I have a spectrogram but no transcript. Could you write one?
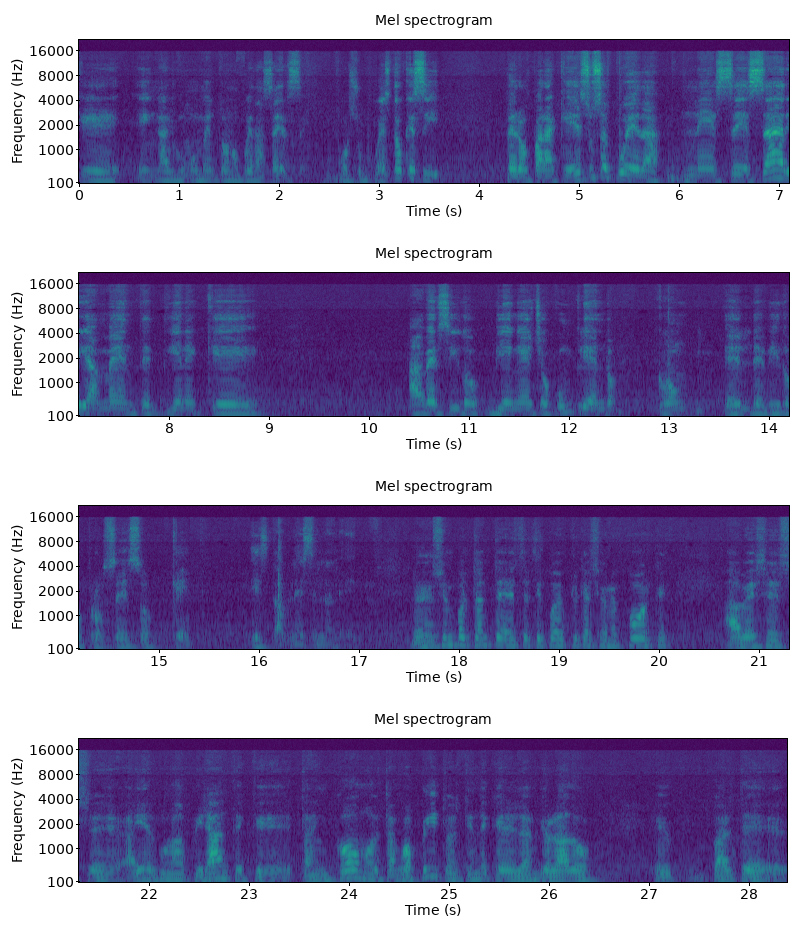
que en algún momento no pueda hacerse. Por supuesto que sí, pero para que eso se pueda, necesariamente tiene que haber sido bien hecho cumpliendo con el debido proceso que establece la ley. Es importante este tipo de explicaciones porque a veces eh, hay algunos aspirantes que están incómodos, están guapitos, entienden que le han violado eh, parte, eh,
